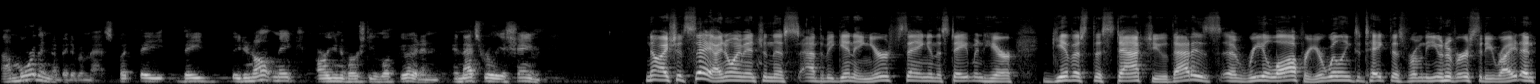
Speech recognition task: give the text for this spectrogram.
uh, more than a bit of a mess. But they they they do not make our university look good, and and that's really a shame. No, I should say, I know I mentioned this at the beginning. You're saying in the statement here, give us the statue. That is a real offer. You're willing to take this from the university, right? And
